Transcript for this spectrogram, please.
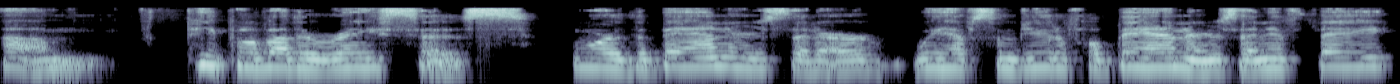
um, people of other races or the banners that are, we have some beautiful banners. And if they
